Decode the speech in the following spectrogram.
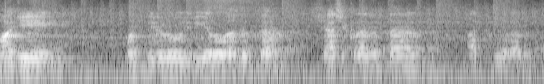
ಮಾಜಿ ಮಂತ್ರಿಗಳು, ಹಿರಿಯರು ಆದಂಥ ಶಾಸಕರಾದಂತ ಆತ್ಮೀಯರಾದಂಥ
